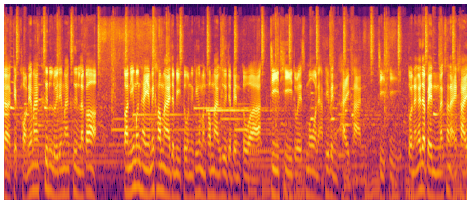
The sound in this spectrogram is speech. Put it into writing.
จะเก็บของได้มากขึ้นลุยได้มากขึ้น แล้วก็ตอนนี้เมืองไทยยังไม่เข้ามาจะมีตัวหนึงที่กำลังเข้ามาคือจะเป็นตัว GT Turismo นะครับที่เป็นไทยคาน GT ตัวนั้นก็จะเป็นลักษณะคล้าย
